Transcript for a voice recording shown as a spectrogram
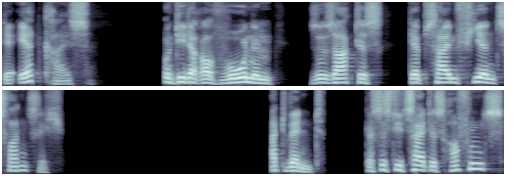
der Erdkreis und die darauf wohnen, so sagt es der Psalm 24. Advent, das ist die Zeit des Hoffens,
